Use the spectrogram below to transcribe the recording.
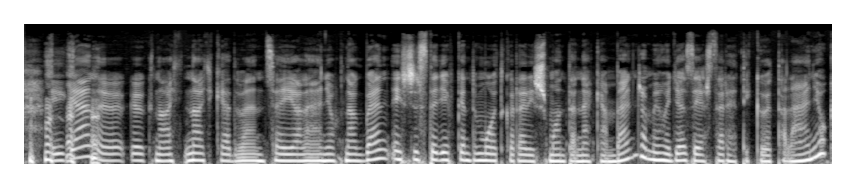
Igen, ők, ők nagy, nagy kedvencei a lányoknak ben, és ezt egyébként a múltkor el is mondta nekem Benjamin, hogy azért szeretik őt a lányok,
